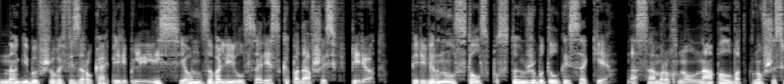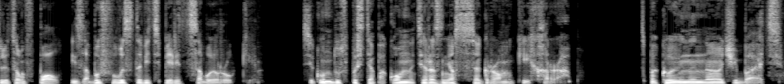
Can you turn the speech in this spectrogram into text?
Ноги бывшего физрука переплелись, и он завалился, резко подавшись вперед. Перевернул стол с пустой уже бутылкой саке, а сам рухнул на пол, воткнувшись лицом в пол и забыв выставить перед собой руки. Секунду спустя по комнате разнесся громкий храп. «Спокойной ночи, бать!»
